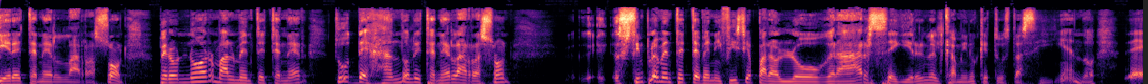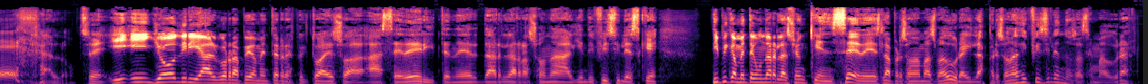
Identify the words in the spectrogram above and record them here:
quiere tener la razón. Pero normalmente tener, tú dejándole tener la razón, simplemente te beneficia para lograr seguir en el camino que tú estás siguiendo. Déjalo. Sí, y, yo diría algo rápidamente respecto a eso, a, ceder y tener, darle la razón a alguien difícil, es que típicamente en una relación quien cede es la persona más madura y las personas difíciles nos hacen madurar.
